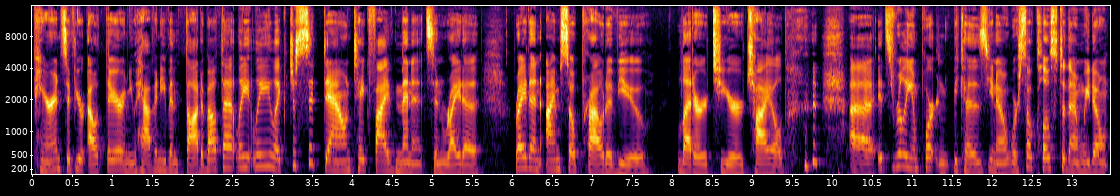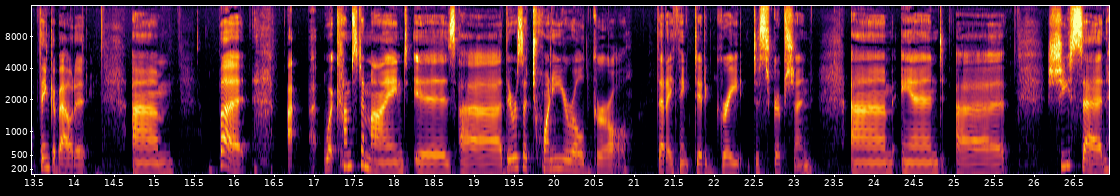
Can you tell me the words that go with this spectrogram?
parents, if you're out there and you haven't even thought about that lately, like just sit down, take five minutes, and write a write an "I'm so proud of you" letter to your child. uh, it's really important because you know we're so close to them, we don't think about it. Um, but I, what comes to mind is uh, there was a 20 year old girl that I think did a great description. Um, and uh, she said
